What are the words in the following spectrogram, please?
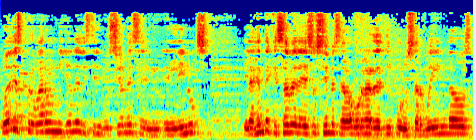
Puedes probar un millón de distribuciones en, en Linux y la gente que sabe de eso siempre se va a burlar de ti por usar Windows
